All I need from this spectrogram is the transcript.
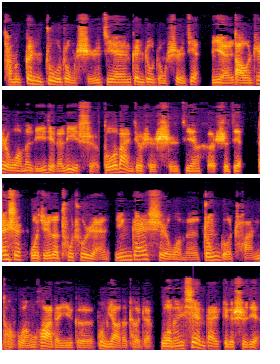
他们更注重时间，更注重事件，也导致我们理解的历史多半就是时间和事件。但是，我觉得突出人应该是我们中国传统文化的一个重要的特征。我们现代这个世界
